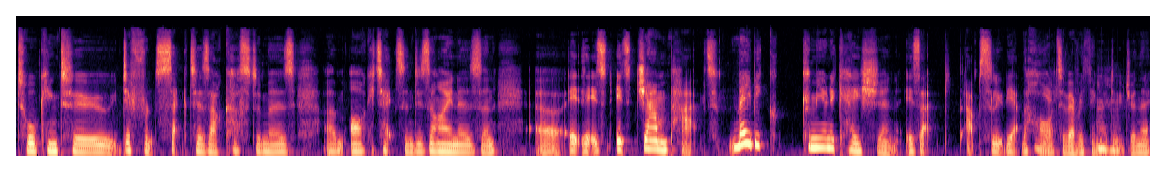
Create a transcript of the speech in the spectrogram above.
talking to different sectors, our customers, um, architects and designers, and uh, it, it's it's jam packed. Maybe c- communication is at, absolutely at the heart of everything I do during the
